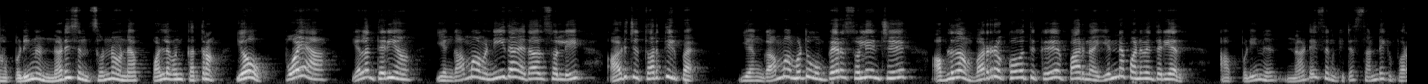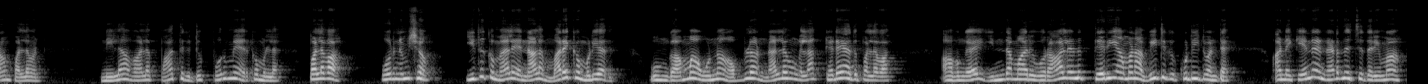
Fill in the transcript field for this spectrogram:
அப்படின்னு நடேசன் சொன்ன பல்லவன் கத்துறான். யோ போயா? எல்லாம் தெரியும். எங்க அம்மாவை நீ தான் ஏதாவது சொல்லி அடிச்சு துரத்திருப்ப எங்க அம்மா மட்டும் உன் பேரை சொல்லிருந்துச்சு. அவ்வளவுதான் வர்ற கோவத்துக்கு பாரு நான் என்ன பண்ணுவேன் தெரியாது. அப்படின்னு நடேசன் கிட்ட சண்டைக்கு போறான் பல்லவன். நிலாவால பார்த்துக்கிட்டு பொறுமையா இருக்க முடியல. பல்லவா ஒரு நிமிஷம். இதுக்கு மேல என்னால மறைக்க முடியாது. உங்க அம்மா ஒன்றும் அவ்வளோ நல்லவங்களாம் கிடையாது பல்லவா. அவங்க இந்த மாதிரி ஒரு ஆளுன்னு தெரியாம நான் வீட்டுக்கு கூட்டிட்டு வந்துட்டேன். அன்னைக்கு என்ன நடந்துச்சு தெரியுமா?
